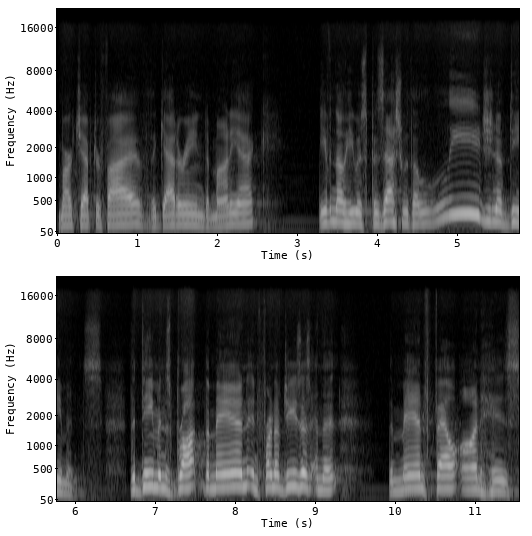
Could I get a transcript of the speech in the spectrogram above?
Mark chapter 5, the Gadarene demoniac even though he was possessed with a legion of demons. The demons brought the man in front of Jesus, and the, the man fell on his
